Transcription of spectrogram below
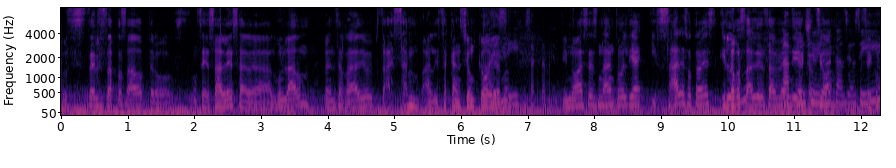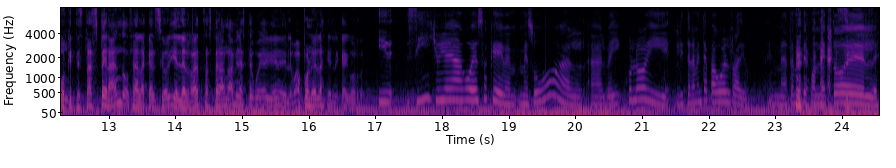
no sé si a les ha pasado, pero no sé, sales a algún lado, prendes el radio y pues, a esa, esa canción que oyes, ¿no? Sí, exactamente. Y no haces nada en todo el día y sales otra vez y luego sales esa mendiga canción. canción sí. Así como que te está esperando, o sea, la canción y el del radio está esperando. Ah, mira, este güey viene, le voy a poner la que le cae gorda. Y sí, yo ya hago eso que me, subo al, al vehículo y literalmente apago el radio inmediatamente conecto el,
